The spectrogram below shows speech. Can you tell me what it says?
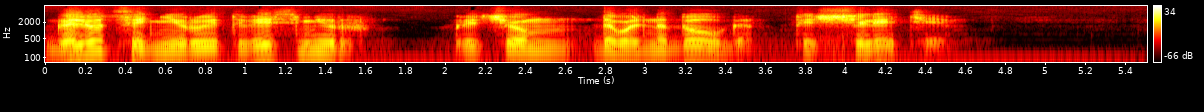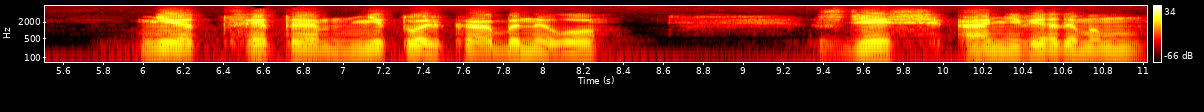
Галлюцинирует весь мир, причем довольно долго, тысячелетия. Нет, это не только об НЛО. Здесь о неведомом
